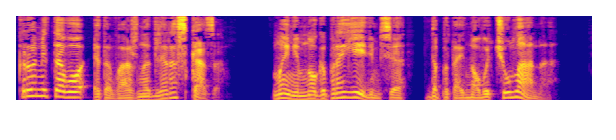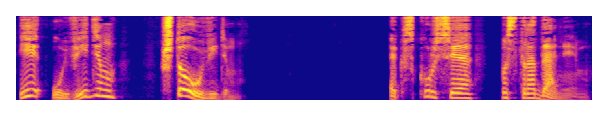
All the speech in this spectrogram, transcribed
Кроме того, это важно для рассказа. Мы немного проедемся до потайного чулана и увидим, что увидим. Экскурсия по страданиям.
